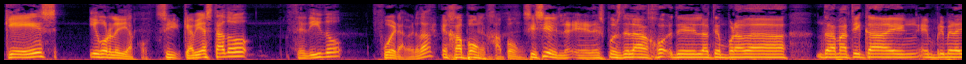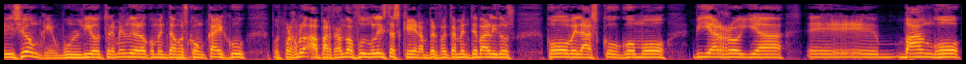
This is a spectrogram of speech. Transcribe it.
que es Igor Lediakov, Sí. que había estado cedido fuera, ¿verdad? En Japón. En Japón. Sí, sí, eh, después de la, de la temporada dramática en, en Primera División, que hubo un lío tremendo, ya lo comentamos con Kaiku, pues por ejemplo, apartando a futbolistas que eran perfectamente válidos, como Velasco, como Villarroya, eh, Bango,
